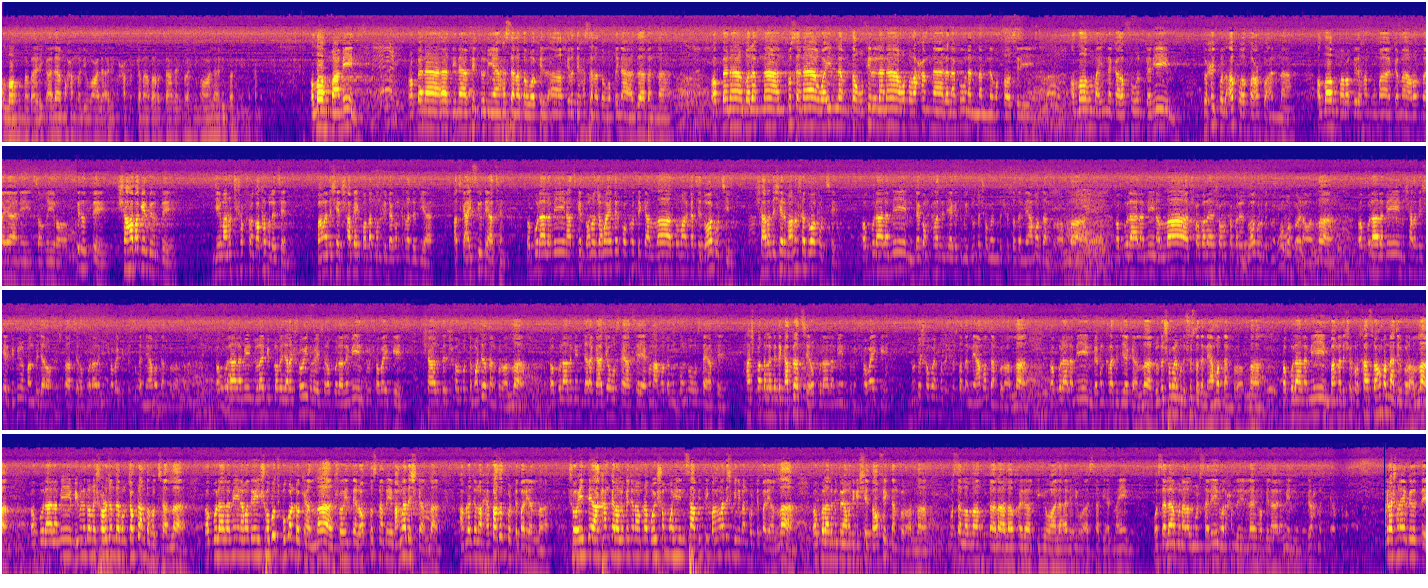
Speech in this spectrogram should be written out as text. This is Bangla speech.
اللهم بارك على محمد وعلى آل محمد كما باركت على إبراهيم وعلى آل إبراهيم إنك حميد. اللهم آمين. ربنا آتنا في الدنيا حسنة وفي الآخرة حسنة وقنا عذاب النار. ربنا ظلمنا أنفسنا وإن لم تغفر لنا وترحمنا لنكونن من الخاسرين. اللهم إنك عفو كريم. تحب العفو فاعف عنا. আল্লাহুম্মা রাব্বির হামহুমা কামা রাব্বায়ানি বিরুদ্ধে, শাহবাগের বিরুদ্ধে যে মানুষটি সবসময় কথা বলেছেন, বাংলাদেশের সাবেক প্রধানমন্ত্রী বেগম খালেদা জিয়া আজকে আইসিইউতে আছেন। রব্বুল আলমিন, আজকের গণজমায়েতের পক্ষ থেকে আল্লাহ তোমার কাছে দোয়া করছি, সারা দেশের মানুষরা দোয়া করছে। রব্বুল আলমিন, বেগম খালেদা জিয়াকে তুমি দ্রুত সময় নেওয়া আমার দান করো, আল্লাহ। রব্বুল আলমিন, আল্লাহ সকলের সকলের দোয়াগুলোকে তুমি কবর করে দেশের বিভিন্ন প্রান্তে যারা অসুস্থ আছে রব্বুল আলমিন সবাইকে সুস্থতার নিয়ামত দান করো আল্লাহ। রব্বুল আলমিন জুলাই বিপ্লবে যারা শহীদ হয়েছে, রব্বুল আলমিন তুমি সবাইকে শাহাদাতের সর্বোচ্চ মর্যাদা দান করো আল্লাহ। রব্বুল আলমিন যারা গাজী অবস্থায় আছে, এখন আহত এবং পঙ্গু অবস্থায় আছে, হাসপাতালে বেঁধে কাতরাচ্ছে, রব্বুল আলমিন তুমি সবাইকে দ্রুত সময়ের মধ্যে সুস্থতার নিয়ামত দান করো আল্লাহ। রব্বুল আলমিন বেগম খালাদি জিয়াকে আল্লাহ দ্রুত সময়ের মধ্যে সুস্থতার নিয়ামত দান করো আল্লাহ। রব্বুল আলমিন বাংলাদেশের উপর খাস রহমত নাজিল করো আল্লাহ। রব্বুল আলমিন বিভিন্ন ধরনের ষড়যন্ত্র এবং চক্রান্ত হচ্ছে, আল্লাহ। রব্বুল আলমিন আমাদের এই সবুজ ভূখণ্ডকে, আল্লাহ, শহীদদের রক্ত স্নাত বাংলাদেশকে, আল্লাহ, আমরা যেন হেফাজত করতে পারি, আল্লাহ। শহীদদের আকাঙ্ক্ষার আলোকে যেন আমরা বৈষম্যহীন ইনসাফ ভিত্তিক বাংলাদেশ বিনির্মাণ করতে পারি, আল্লাহ। রব্বুল আলমিন, তুমি আমাদেরকে সে তৌফিক দান করো, আল্লাহ। আলকিহি ওয়া আলা আলিহি ওয়া আসহাবিহি আজমাইন। ওয়া সালামুন আলাল মুরসালিন, ওয়ালহামদুলিল্লাহি রাব্বিল আলামিন। বিরহমাতিকা ইয়া আরহামার রাহিমিন। আগ্রাসনের বিরুদ্ধে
